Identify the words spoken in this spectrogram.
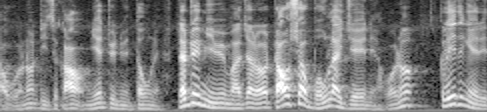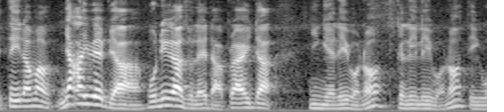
ဘူးပေါ့နော်ဒီစကားကိုအမြဲတွင်တွင်သုံးတယ်လက်တွေ့မြင်မြင်မှာကြတော့တောက်လျှောက်ဘုံလိုက်ကျဲနေတာပေါ့နော်ကလေးတငယ်တွေတေးတာမှအများကြီးပဲဗျာဟိုနေ့ကဆိုလဲဒါ pride ည ညီငယ်လေးပေါ့နော်ကလေးလေးပေါ့နော်ဒီက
